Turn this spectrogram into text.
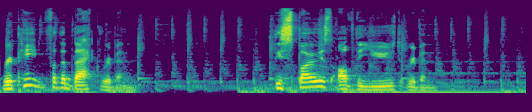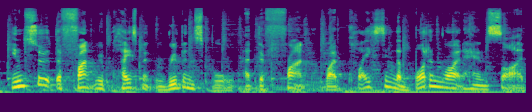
Repeat for the back ribbon. Dispose of the used ribbon. Insert the front replacement ribbon spool at the front by placing the bottom right hand side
